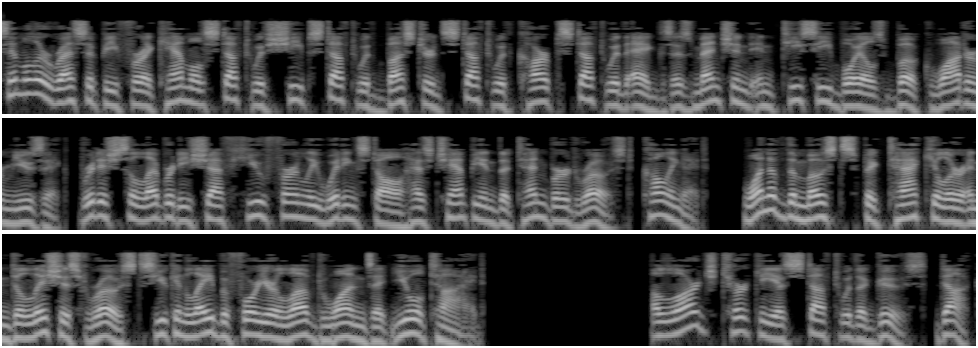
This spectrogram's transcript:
similar recipe for a camel stuffed with sheep stuffed with bustard stuffed with carp stuffed with eggs is mentioned in T. C. Boyle's book Water Music. British celebrity chef Hugh Fearnley Whittingstall has championed the ten-bird roast, calling it, "...one of the most spectacular and delicious roasts you can lay before your loved ones at Yuletide." A large turkey is stuffed with a goose, duck,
